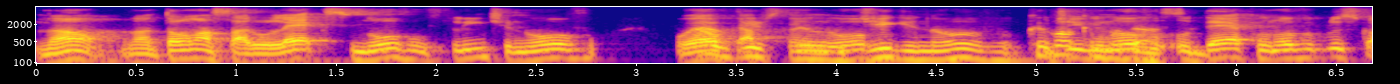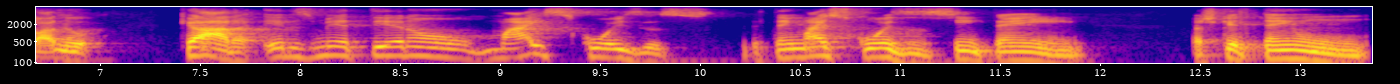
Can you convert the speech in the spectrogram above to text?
não, não, então lançaram o Lex novo, o Flint novo, o El Capitan novo, o Dig novo, o Dig novo, o Deco novo, o Blue Squad novo. Cara, eles meteram mais coisas. Tem mais coisas, assim, tem. Acho que ele tem um.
